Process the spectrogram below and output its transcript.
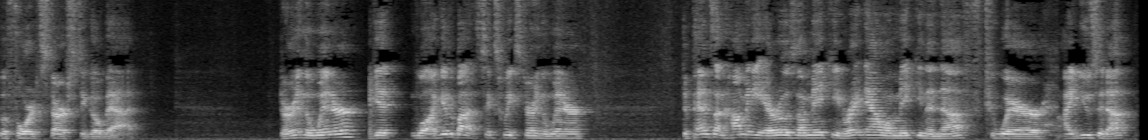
before it starts to go bad. During the winter, I get, well, I get about six weeks during the winter. Depends on how many arrows I'm making. Right now, I'm making enough to where I use it up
